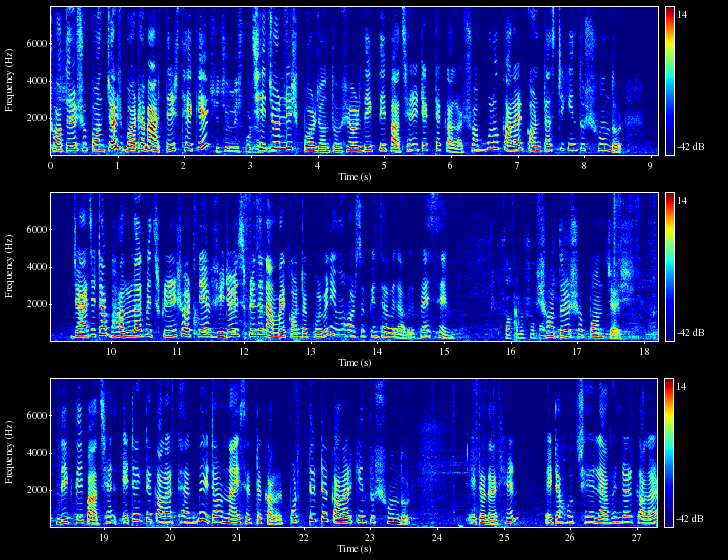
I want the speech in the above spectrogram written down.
সতেরোশো পঞ্চাশ। বডি হবে আটত্রিশ থেকে 46 পর্যন্ত। ছিচল্লিশ পর্যন্ত। ভিউয়ার দেখতেই পাচ্ছেন এটা একটা কালার। সবগুলো কালার কন্ট্রাস্টই কিন্তু সুন্দর। যার যেটা ভালো লাগবে স্ক্রিনশট নিয়ে ভিডিও স্ক্রিনে নাম্বার কন্ট্যাক্ট করবেন। ইমো হোয়াটসঅ্যাপ কিন্তু অ্যাভেলেবেল প্রাইস সেম 1750 সতেরোশো পঞ্চাশ। দেখতেই পাচ্ছেন, এটা একটা কালার থাকবে, এটাও নাইস একটা কালার প্রত্যেকটা কালার কিন্তু সুন্দর। এটা দেখেন, এটা হচ্ছে ল্যাভেন্ডার কালার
